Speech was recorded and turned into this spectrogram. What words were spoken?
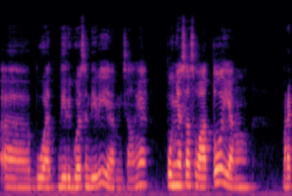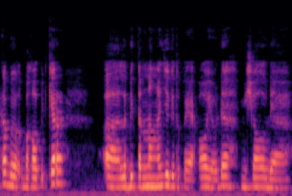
eh, buat diri gua sendiri ya. Misalnya punya sesuatu yang mereka bak- bakal pikir eh, lebih tenang aja gitu. Kayak oh ya udah Michelle udah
